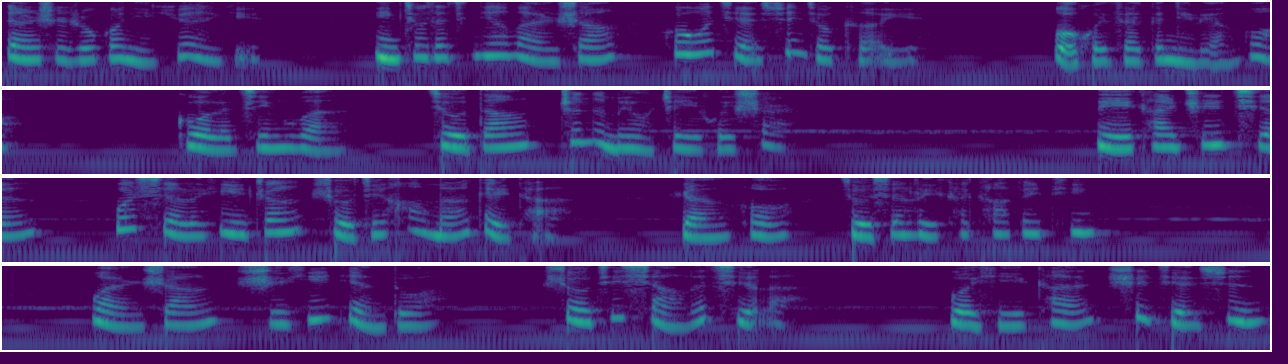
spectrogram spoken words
但是如果你愿意。”你就在今天晚上回我简讯就可以，我会再跟你联络。过了今晚，就当真的没有这一回事儿。离开之前，我写了一张手机号码给他，然后就先离开咖啡厅。晚上十一点多，手机响了起来，我一看是简讯，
